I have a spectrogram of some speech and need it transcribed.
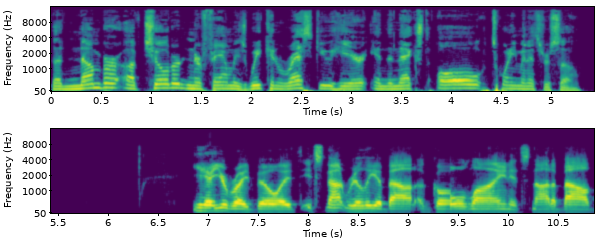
the number of children and their families we can rescue here in the next, oh, 20 minutes or so. Yeah, you're right, Bill. It, it's not really about a goal line. It's not about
